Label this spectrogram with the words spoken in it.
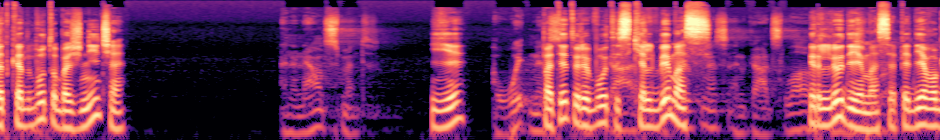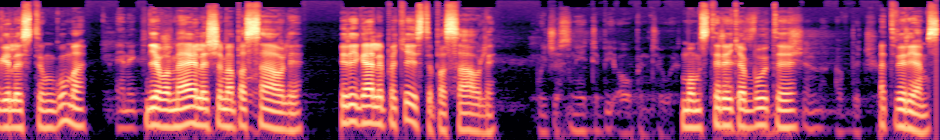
bet kad būtų bažnyčia, ji pati turi būti skelbimas ir liudijimas apie Dievo gailestingumą, Dievo meilę šiame pasaulyje. Ir ji gali pakeisti pasaulį. Mums tai reikia būti atviriems.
